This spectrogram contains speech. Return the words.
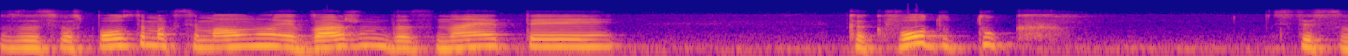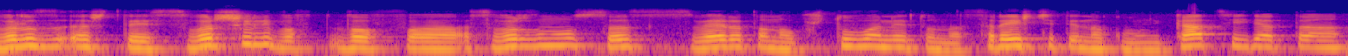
за да се възползвате максимално, е важно да знаете какво до тук сте свърз, ще свършили в, в, в свързано с сферата на общуването, на срещите, на комуникацията,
